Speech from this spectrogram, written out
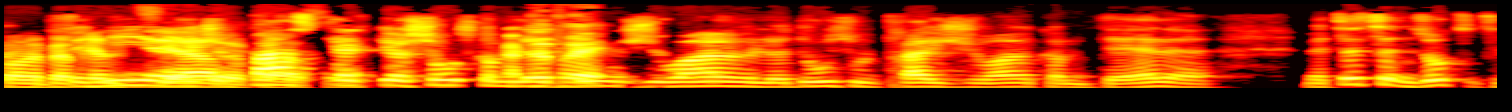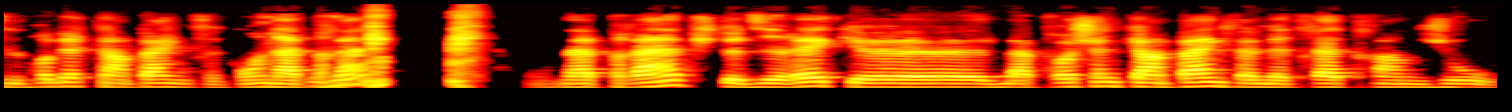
On a à peu près le Fini, euh, je pense quelque chose comme À le peu près. 12 juin, le 12 ou le 13 juin comme tel. Mais tu sais, c'est nous autres, c'est une première campagne. Fait qu'on apprend, on apprend, puis je te dirais que ma prochaine campagne, je la mettrai à 30 jours,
